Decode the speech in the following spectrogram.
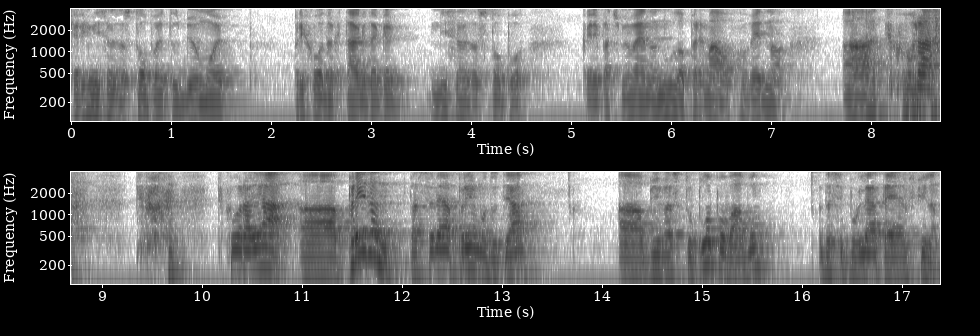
ker jih nisem zastopil, je tudi bil moj prihodek tak, da ga nisem zastopil, ker je pač imel eno nulo premalo, vedno. Uh, tako da. Tako, Tako da, ja, uh, preden pa seveda prijemo do tja, uh, bi vas toplo povabil, da si pogledate en film.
